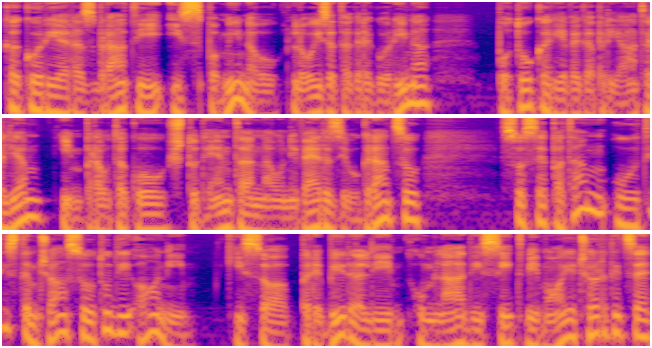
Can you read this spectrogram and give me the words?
kakor je razbrati iz spominov Lojzeta Gregorina, potokarjevega prijatelja in prav tako študenta na Univerzi v Gracu, so se pa tam v tistem času tudi oni, ki so prebirali v mladi setvi moje črtice,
